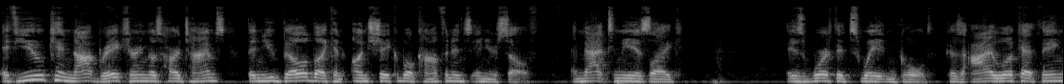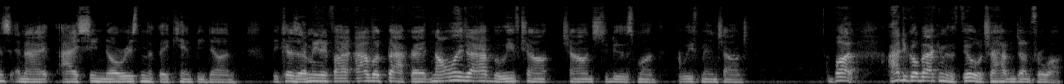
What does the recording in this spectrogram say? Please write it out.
if you cannot break during those hard times, then you build like an unshakable confidence in yourself, and that to me is like is worth its weight in gold because I look at things and I, I see no reason that they can't be done. Because I mean, if I, I look back, right, not only did I have the Leaf chal- challenge to do this month, the Leaf Man challenge, but I had to go back into the field, which I haven't done for a while.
